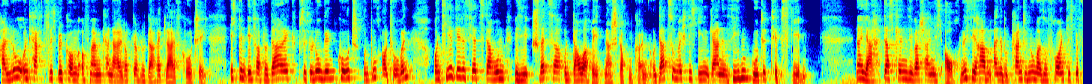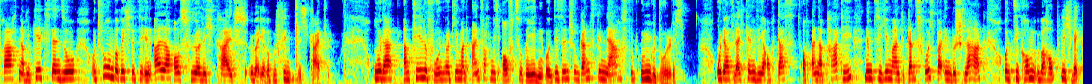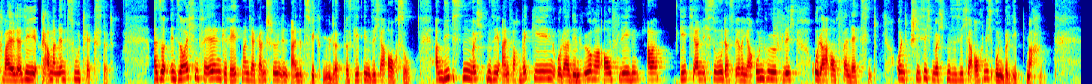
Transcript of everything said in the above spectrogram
Hallo und herzlich willkommen auf meinem Kanal Dr. Vlodarek Life Coaching. Ich bin Eva Vlodarek, Psychologin, Coach und Buchautorin. Und hier geht es jetzt darum, wie Sie Schwätzer und Dauerredner stoppen können. Und dazu möchte ich Ihnen gerne sieben gute Tipps geben. Naja, das kennen Sie wahrscheinlich auch. Nicht? Sie haben eine bekannte Nummer so freundlich gefragt, na, wie geht's denn so? Und schon berichtet sie in aller Ausführlichkeit über ihre Befindlichkeiten. Oder am Telefon hört jemand einfach nicht auf zu reden und Sie sind schon ganz genervt und ungeduldig. Oder vielleicht kennen Sie ja auch das, auf einer Party nimmt Sie jemand ganz furchtbar in Beschlag und Sie kommen überhaupt nicht weg, weil der Sie permanent zutextet. Also in solchen Fällen gerät man ja ganz schön in eine Zwickmühle. Das geht Ihnen sicher auch so. Am liebsten möchten Sie einfach weggehen oder den Hörer auflegen, aber geht ja nicht so, das wäre ja unhöflich oder auch verletzend. Und schließlich möchten sie sich ja auch nicht unbeliebt machen.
